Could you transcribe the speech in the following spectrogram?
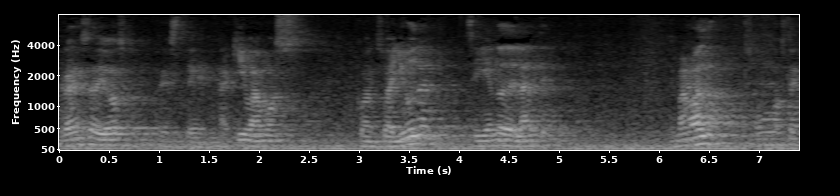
Gracias a Dios. Este, aquí vamos con su ayuda, siguiendo adelante. Hermano Aldo, ¿cómo va usted?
